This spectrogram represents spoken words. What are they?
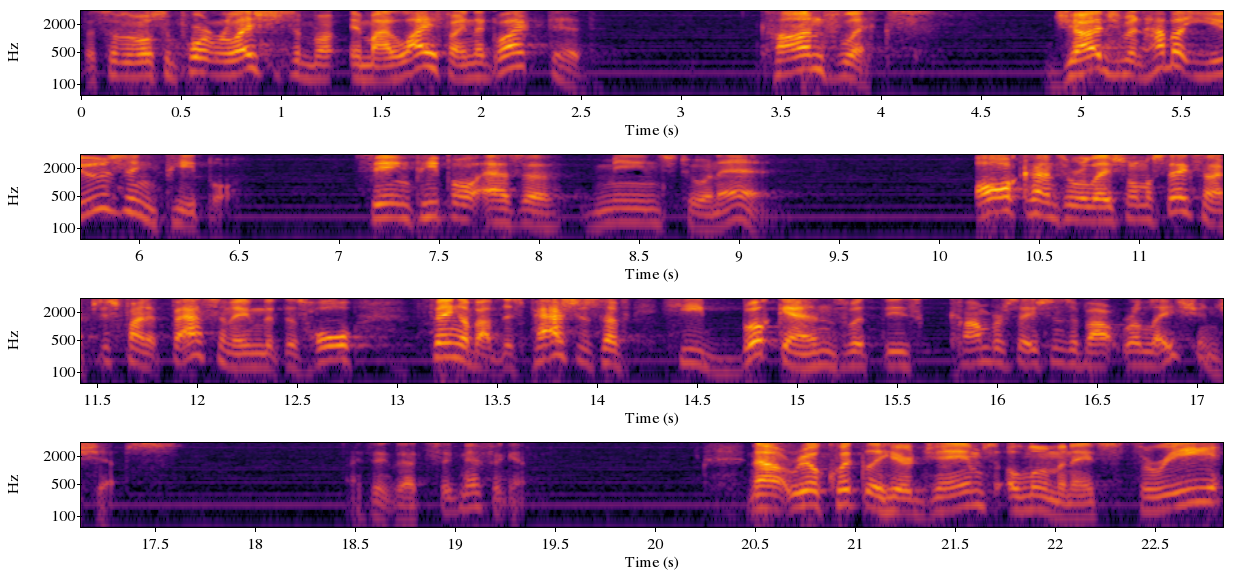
But some of the most important relationships in my life I neglected. Conflicts, judgment. How about using people? Seeing people as a means to an end all kinds of relational mistakes. And I just find it fascinating that this whole thing about this passion stuff, he bookends with these conversations about relationships. I think that's significant. Now, real quickly here, James illuminates three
